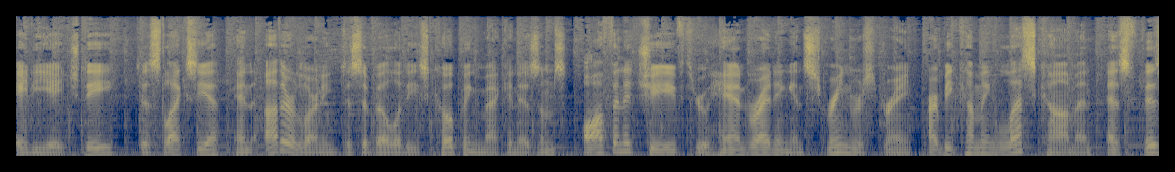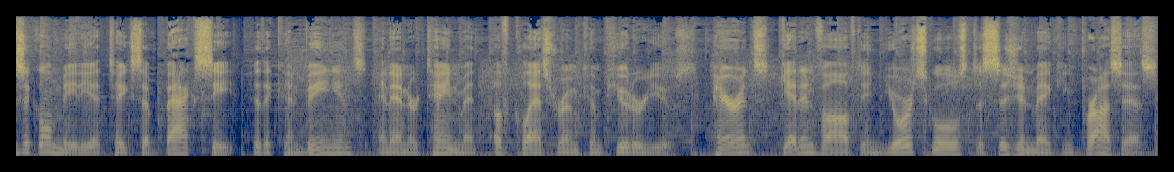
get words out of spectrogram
ADHD, dyslexia, and other learning disabilities coping mechanisms, often achieved through handwriting and screen restraint, are becoming less common as physical media takes a backseat to the convenience and entertainment of classroom computer use. Parents, get involved in your school's decision making process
